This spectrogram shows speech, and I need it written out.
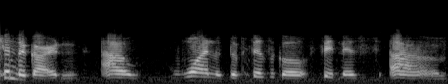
kindergarten, I won the physical fitness um,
